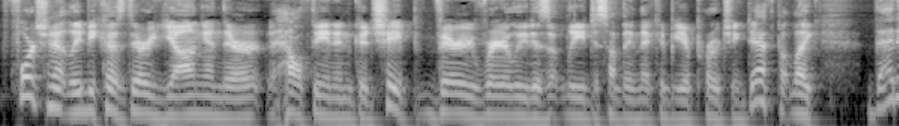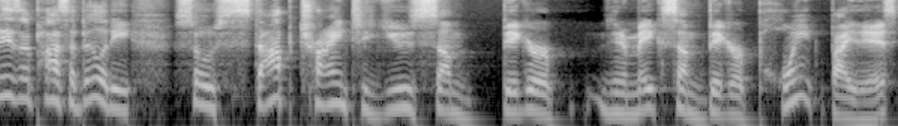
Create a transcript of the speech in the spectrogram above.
Fortunately, because they're young and they're healthy and in good shape, very rarely does it lead to something that could be approaching death. But like that is a possibility. So stop trying to use some bigger, you know, make some bigger point by this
